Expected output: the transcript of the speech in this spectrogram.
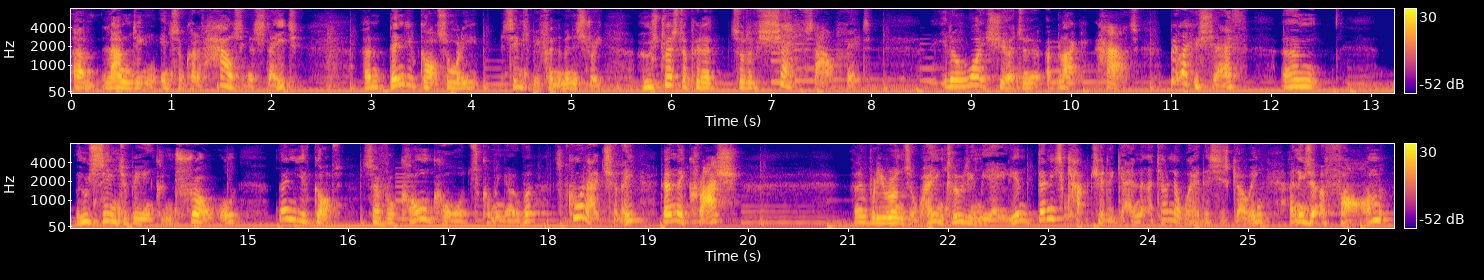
um, landing in some kind of housing estate. And then you've got somebody, seems to be from the ministry, who's dressed up in a sort of chef's outfit. You know, a white shirt and a black hat, a bit like a chef, um, who seem to be in control. Then you've got several Concordes coming over. It's good actually. Then they crash. Everybody runs away, including the alien. Then he's captured again. I don't know where this is going. And he's at a farm.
